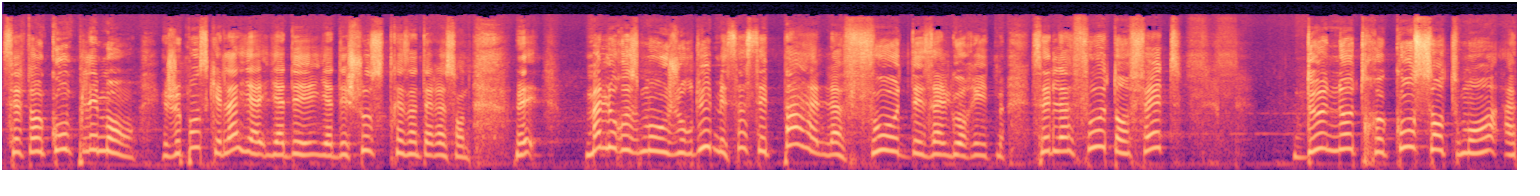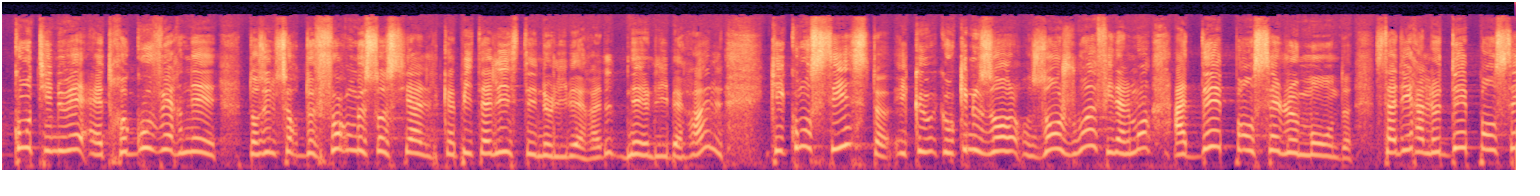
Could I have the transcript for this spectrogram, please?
c'est un complément. Et je pense que là, il y y y a des choses très intéressantes. Mais malheureusement aujourd'hui, mais ça, c'est pas la faute des algorithmes. C'est la faute, en fait, de notre consentement à continuer à être gouverné dans une sorte de forme sociale capitaliste et néolibérale, qui consiste et qui nous en- enjoint finalement à dépenser le monde, c'est-à-dire à le dépenser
